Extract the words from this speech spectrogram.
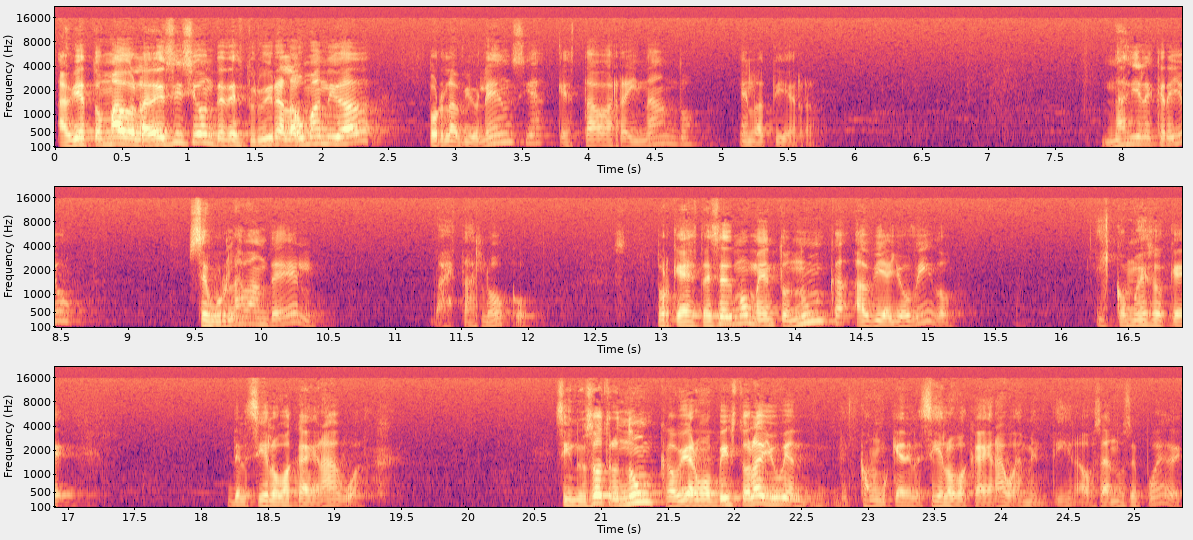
había tomado la decisión de destruir a la humanidad por la violencia que estaba reinando en la tierra. Nadie le creyó. Se burlaban de él. Ah, estás loco. Porque hasta ese momento nunca había llovido. Y como eso que del cielo va a caer agua. Si nosotros nunca hubiéramos visto la lluvia, ¿cómo que del cielo va a caer agua? Es mentira, o sea, no se puede.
